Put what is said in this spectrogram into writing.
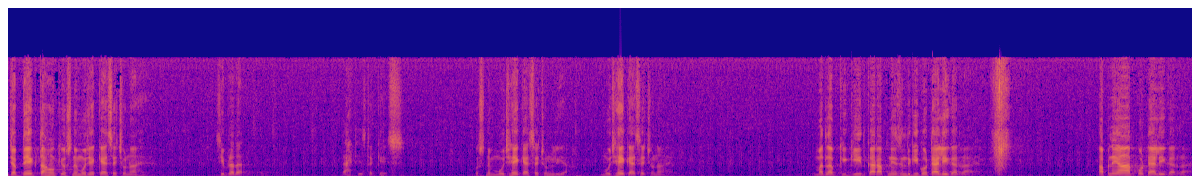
जब देखता हूँ कि उसने मुझे कैसे चुना है। See brother that is the case उसने मुझे कैसे चुन लिया? मुझे कैसे चुना है? मतलब कि गीतकार अपनी ज़िंदगी को टैली कर रहा है। अपने आप को टैली कर रहा है।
